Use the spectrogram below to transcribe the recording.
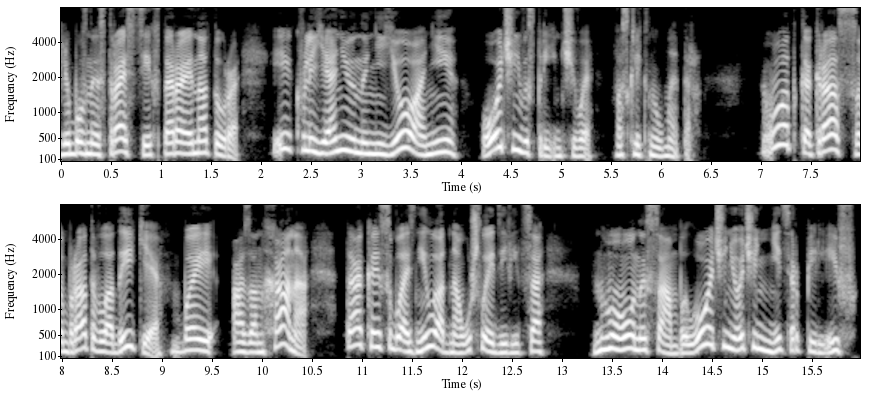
Любовная страсть — их вторая натура, и к влиянию на нее они очень восприимчивы, — воскликнул Мэтр. Вот как раз брата владыки, Бэй Азанхана, так и соблазнила одна ушлая девица. Но он и сам был очень-очень нетерпелив.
